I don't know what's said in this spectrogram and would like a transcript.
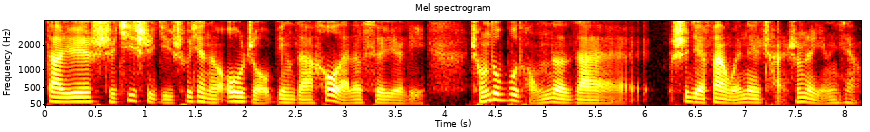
大约十七世纪出现的欧洲，并在后来的岁月里，程度不同的在世界范围内产生着影响。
